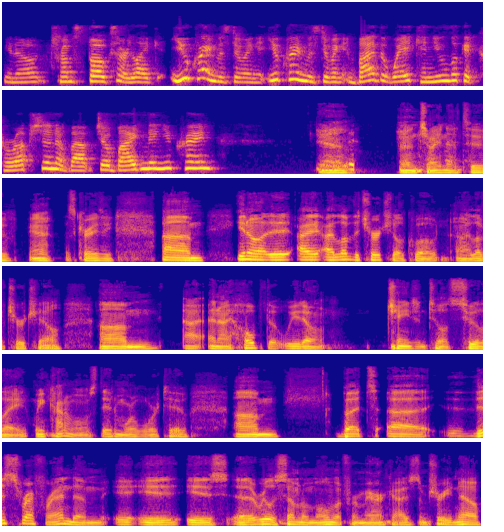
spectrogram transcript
you know, Trump's folks are like, Ukraine was doing it. Ukraine was doing it. And by the way, can you look at corruption about Joe Biden in Ukraine? Yeah. And China too. Yeah, that's crazy. Um, you know, I, I love the Churchill quote. I love Churchill. Um, and I hope that we don't change until it's too late. We kind of almost did in World War II. Um, but uh, this referendum is, is, a really seminal moment for America, as I'm sure you know.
